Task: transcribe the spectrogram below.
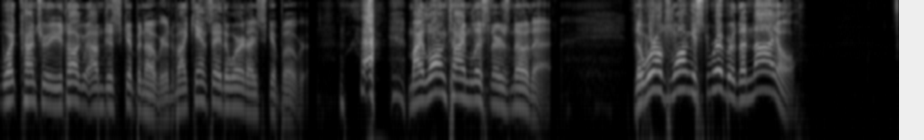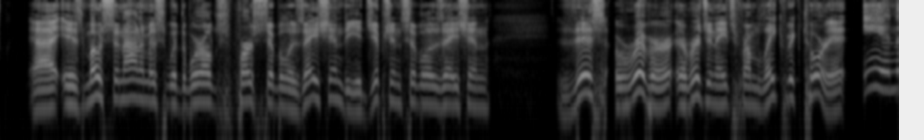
what country are you talking about?" I'm just skipping over it. If I can't say the word, I skip over it. My longtime listeners know that. The world's longest river, the Nile, uh, is most synonymous with the world's first civilization, the Egyptian civilization. This river originates from Lake Victoria in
